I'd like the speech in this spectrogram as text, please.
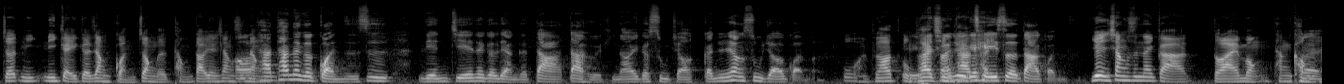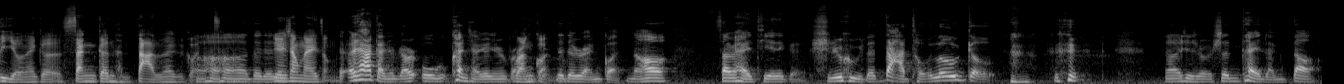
就你你给一个这样管状的通道，有点像是那种、哦、它它那个管子是连接那个两个大大合体，然后一个塑胶，感觉像塑胶管嘛。我不知道，我不太清楚。就一个黑色大管子，有点像是那个哆啦 A 梦，它空地有那个三根很大的那个管子，对，对对，有点像那一种。而且它感觉比较，我看起来有点软管，对对软管，然后上面还贴那个石虎的大头 logo，然后写什么生态廊道。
